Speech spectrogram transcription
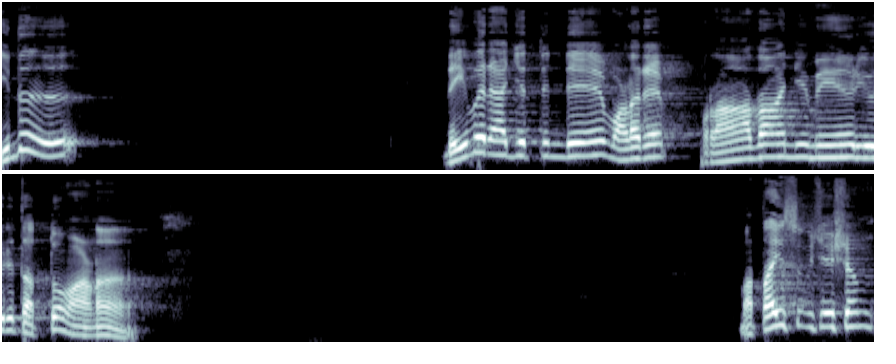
ഇത് ദൈവരാജ്യത്തിന്റെ വളരെ പ്രാധാന്യമേറിയൊരു തത്വമാണ്. മത്തായി സുവിശേഷം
